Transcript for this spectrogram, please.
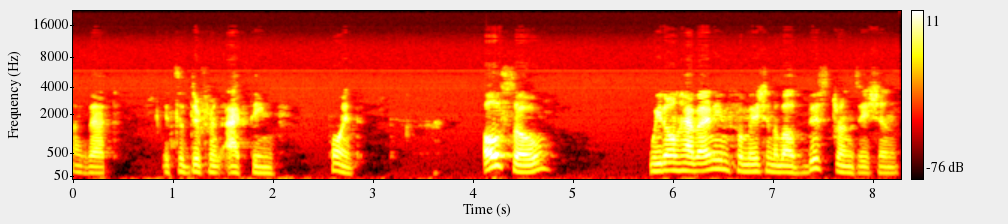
Like that it's a different acting point. Also we don't have any information about this transition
